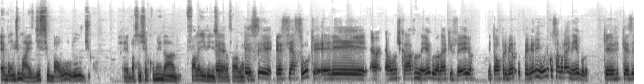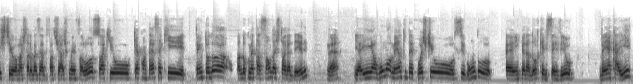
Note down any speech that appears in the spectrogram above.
É bom demais, disse o baú lúdico. É bastante recomendado. Fala aí, você é, vai falar alguma esse, coisa? Esse Yasuki, ele é, é, um escravo negro, né, que veio. Então, o primeiro, o primeiro e único samurai negro que, que existiu. É uma história baseada em fatos reais, como ele falou, só que o que acontece é que tem toda a documentação da história dele, né? E aí, em algum momento, depois que o segundo é, imperador que ele serviu venha cair,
